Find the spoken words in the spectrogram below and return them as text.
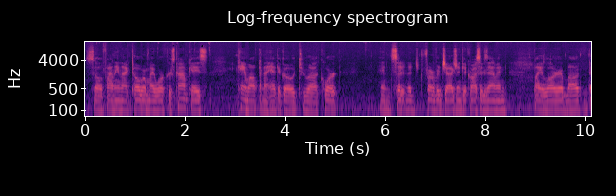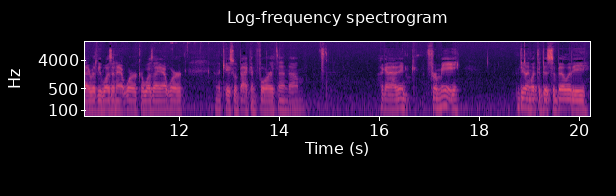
So finally, in October, my workers' comp case came up, and I had to go to uh, court and sit in front of a judge and get cross-examined by a lawyer about that I really wasn't at work or was I at work. And the case went back and forth. And um, again, I think for me, dealing with the disability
